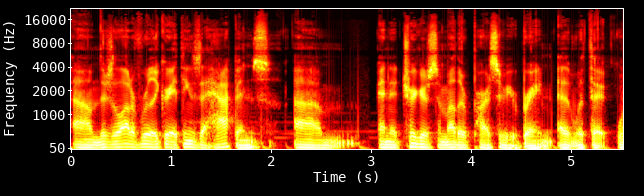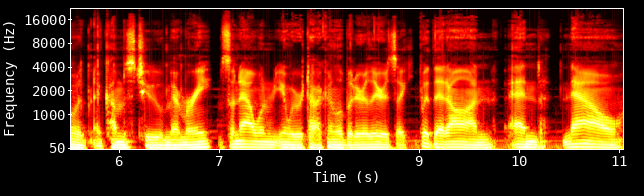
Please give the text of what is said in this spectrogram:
Um, there's a lot of really great things that happens. Um, and it triggers some other parts of your brain uh, with it when it comes to memory. So now, when you know, we were talking a little bit earlier, it's like you put that on, and now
